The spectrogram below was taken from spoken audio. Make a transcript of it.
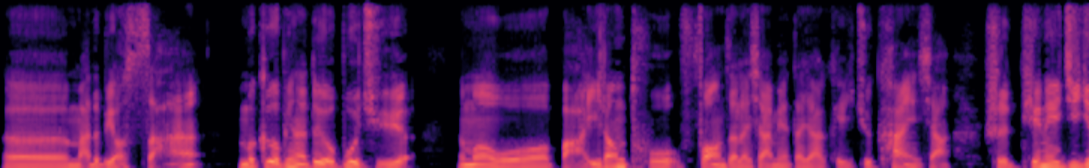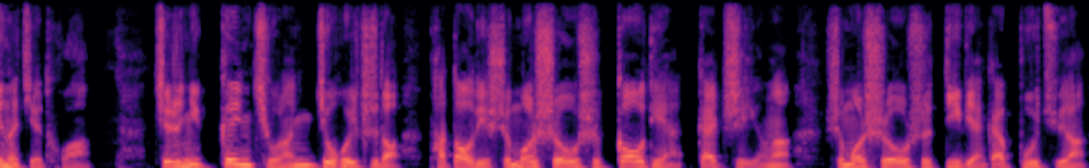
呃，买的比较散。那么各个平台都有布局。那么我把一张图放在了下面，大家可以去看一下，是天天基金的截图啊。其实你跟久了，你就会知道它到底什么时候是高点该止盈了，什么时候是低点该布局了。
